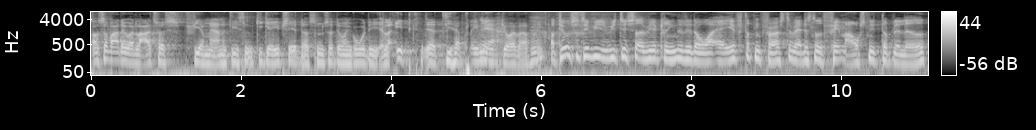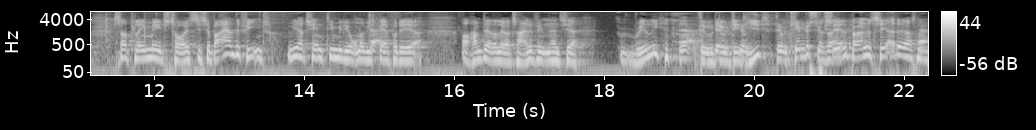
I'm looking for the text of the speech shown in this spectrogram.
og så var det jo, at legetøjsfirmaerne, de sådan gik apeshit og syntes, at det var en god idé. Eller et, ja, de her Playmate Ja. gjorde i hvert fald, ikke? Og det var så det, vi, vi det sad vi og grinede lidt over, at efter den første, hvad er det sådan noget, fem afsnit, der blev lavet, så er Playmates Toys, de siger bare, ja, det er fint, vi har tjent de millioner, vi skal Ja. have på det her. Og ham der, der laver tegnefilmen, han siger, really? det, er jo, det, er jo, det er et hit. Det er jo en kæmpe succes. Altså alle børnene ser det og sådan.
